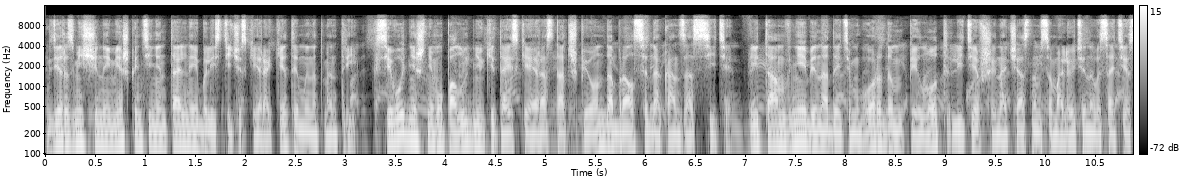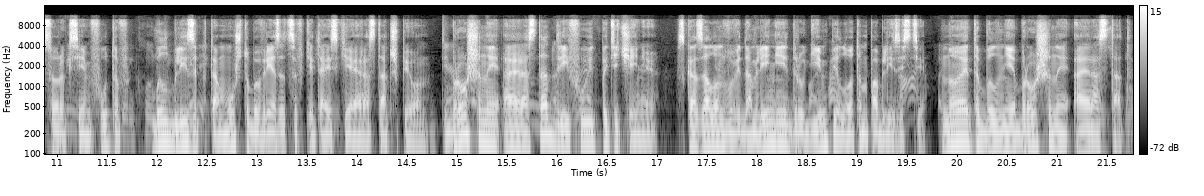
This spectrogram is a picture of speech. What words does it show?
где размещены межконтинентальные баллистические ракеты Минотмен-3. К сегодняшнему полудню китайский аэростат-шпион добрался до Канзас-Сити. И там, в небе над этим городом, пилот, летевший на частном самолете на высоте 47 футов, был близок к тому, чтобы врезаться в китайский аэростат-шпион. Брошенный аэростат дрейфует по течению, сказал он в уведомлении другим пилотам поблизости. Но это был не брошенный аэростат.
